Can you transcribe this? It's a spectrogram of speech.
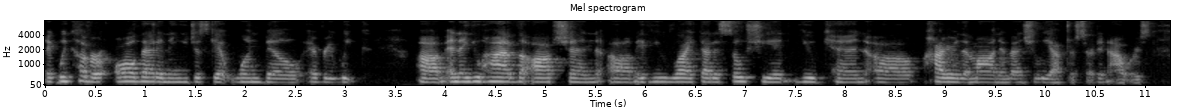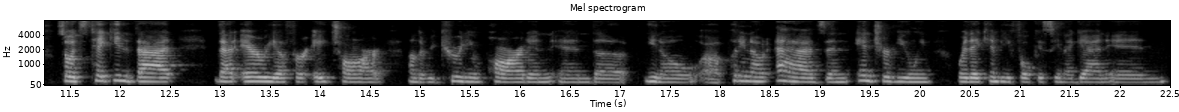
Like we cover all that, and then you just get one bill every week. Um, and then you have the option, um, if you like that associate, you can uh, hire them on eventually after certain hours. So it's taking that that area for HR on the recruiting part and and the you know uh, putting out ads and interviewing where they can be focusing again in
